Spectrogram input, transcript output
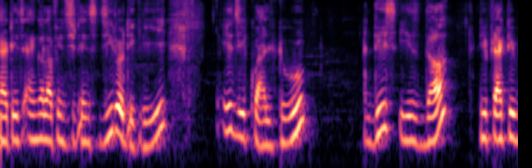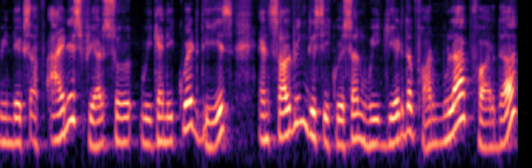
that is angle of incidence 0 degree is equal to this is the refractive index of ionosphere so we can equate this. And solving this equation we get the formula for the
